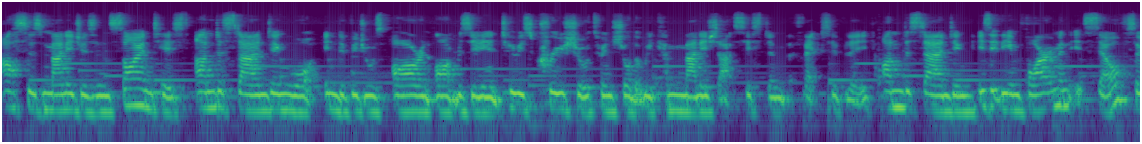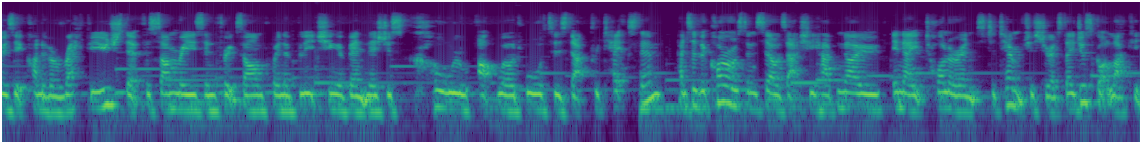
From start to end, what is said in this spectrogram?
Us as managers and scientists understanding what individuals are and aren't resilient to is crucial to ensure that we can manage that system effectively. Understanding is it the environment itself? So is it kind of a refuge that for some reason, for example, in a bleaching event, there's just cool upwelled waters that protects them. And so the corals themselves actually have no innate tolerance to temperature stress. They just got lucky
